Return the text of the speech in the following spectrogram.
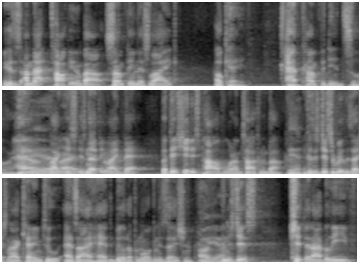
because it's, I'm not talking about something that's like, okay, have confidence or have Yeah, like it's, it's nothing like that. But this shit is powerful. What I'm talking about, Yeah. because it's just a realization I came to as I had to build up an organization. Oh, yeah. and it's just shit that I believe.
